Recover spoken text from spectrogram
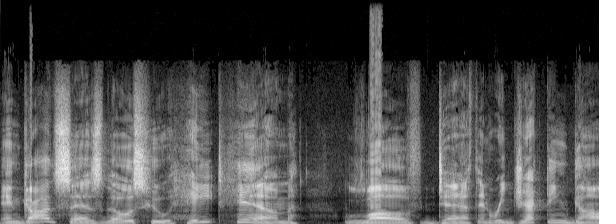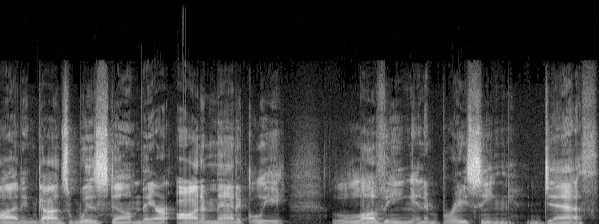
And God says those who hate Him love death. And rejecting God and God's wisdom, they are automatically loving and embracing death.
